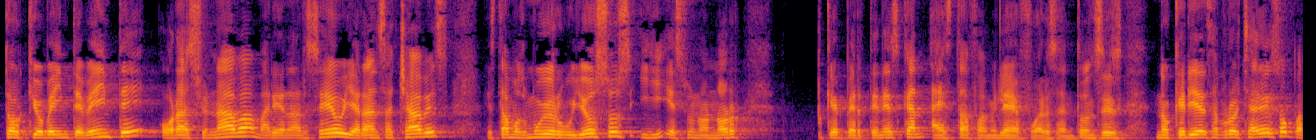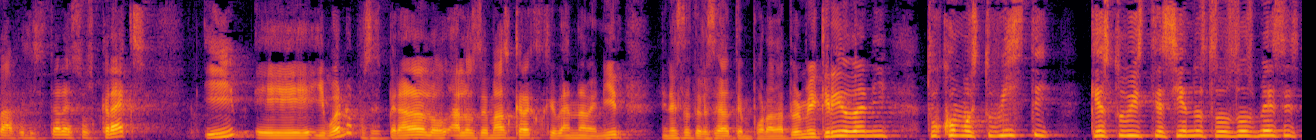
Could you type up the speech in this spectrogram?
Tokio 2020, Horacio Nava, Mariana Arceo y Aranza Chávez. Estamos muy orgullosos y es un honor que pertenezcan a esta familia de fuerza. Entonces, no quería desaprovechar eso para felicitar a esos cracks. Y, eh, y, bueno, pues esperar a, lo, a, los demás cracks que van a venir en esta tercera temporada. Pero mi querido Dani, ¿tú cómo estuviste? ¿Qué estuviste haciendo estos dos meses?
